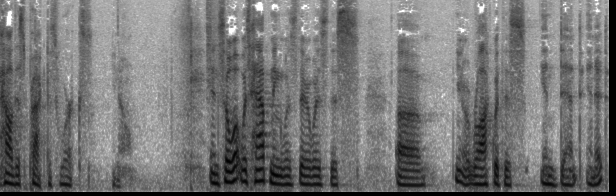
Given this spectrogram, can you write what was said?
how this practice works, you know. And so what was happening was there was this, uh, you know, rock with this indent in it,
